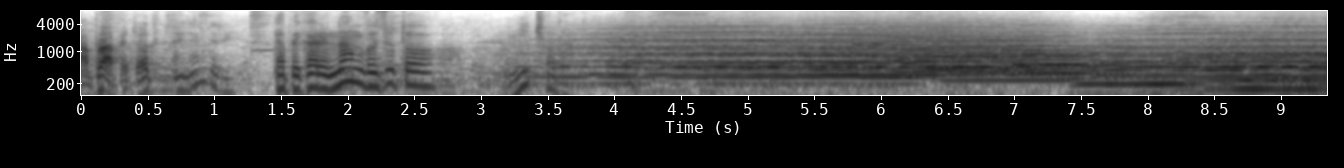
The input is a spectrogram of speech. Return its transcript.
aproape tot. Dar pe care n-am văzut-o niciodată. Hei,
